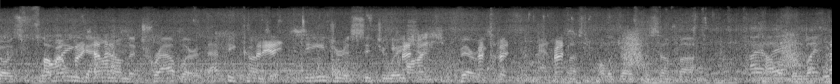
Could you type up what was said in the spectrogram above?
goes flying down on the traveler, that becomes a dangerous situation very quickly. And we must apologise for some uh, colourful language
